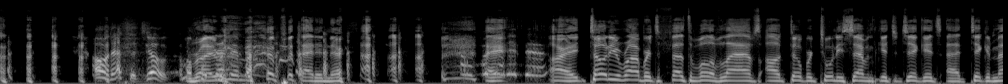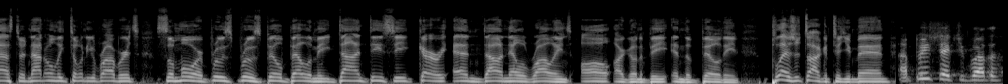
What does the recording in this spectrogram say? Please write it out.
oh, that's a joke. Right, put that in my. put that in there. Hey, that in there. All right, Tony Roberts Festival of Laughs, October 27th. Get your tickets at Ticketmaster. Not only Tony Roberts, Sommore Bruce Bruce, Bill Bellamy, Don DC Curry, and Donnell Rawlings all are going to be in the building. Pleasure talking to you, man. I appreciate you, brother.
